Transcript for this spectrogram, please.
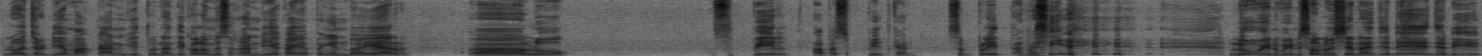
lu ajak dia makan gitu. Nanti kalau misalkan dia kayak pengen bayar uh, lu split apa split kan? Split apa sih? Lu win-win solution aja deh. Jadi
